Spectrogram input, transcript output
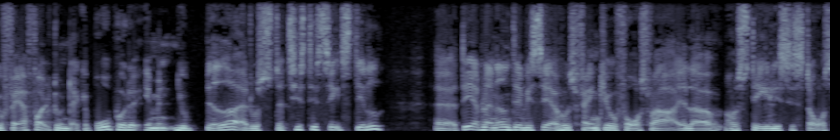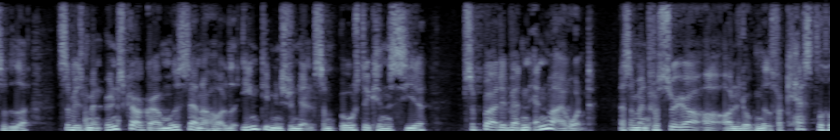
jo færre folk du endda kan bruge på det, jamen jo bedre er du statistisk set stillet. Øh, det er blandt andet det, vi ser hos Fangio Forsvar, eller hos Stelis sidste år osv. Så hvis man ønsker at gøre modstanderholdet indimensionelt, som kan siger, så bør det være den anden vej rundt. Altså man forsøger at, at lukke ned for kastet.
